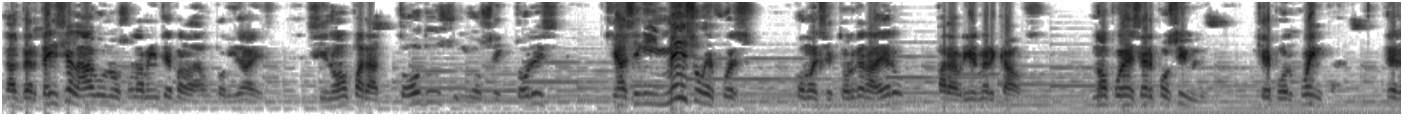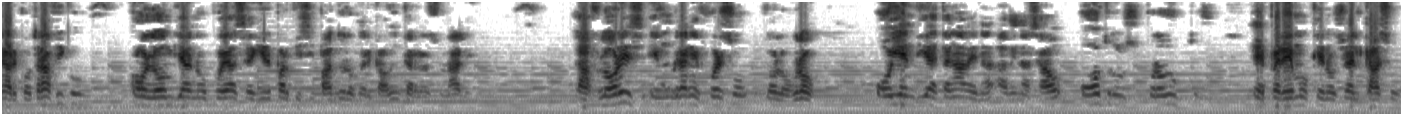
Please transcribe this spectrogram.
La advertencia la hago no solamente para las autoridades, sino para todos los sectores que hacen inmensos esfuerzos, como el sector ganadero, para abrir mercados. No puede ser posible que por cuenta del narcotráfico Colombia no pueda seguir participando en los mercados internacionales. Las flores en un gran esfuerzo lo logró. Hoy en día están amenazados otros productos. Esperemos que no sea el caso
